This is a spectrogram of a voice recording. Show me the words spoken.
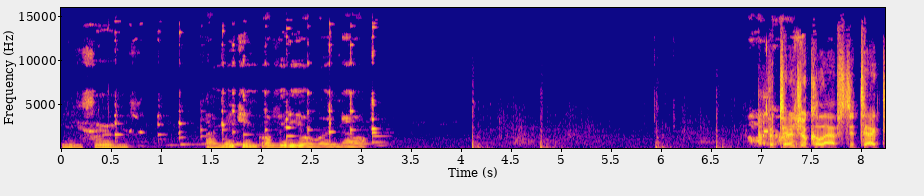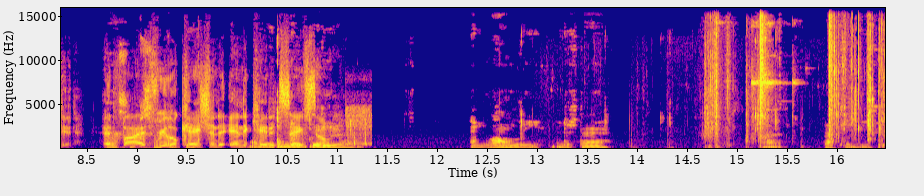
you serious? I'm making a video right now. Potential collapse detected. Advise relocation to I'm indicated making a safe zone. video. I'm lonely, understand? Alright, back to music.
